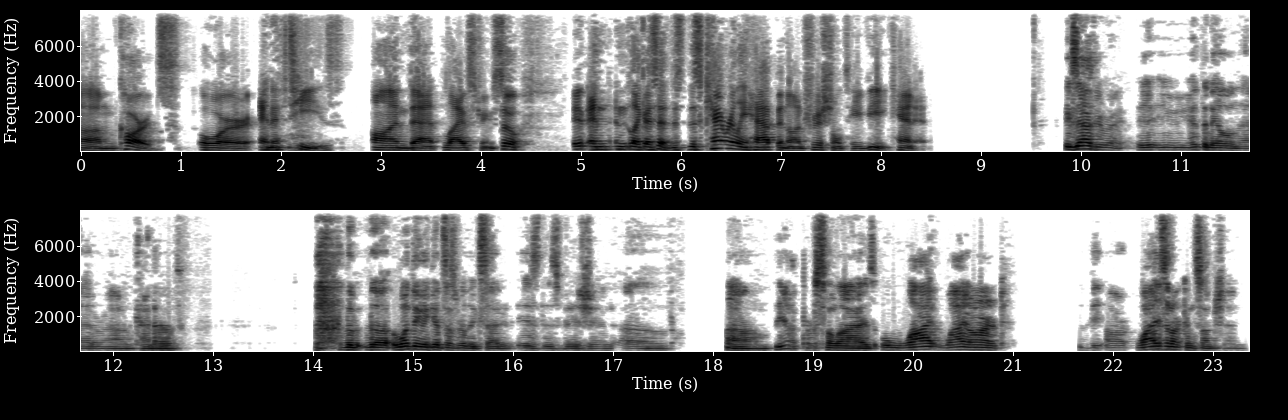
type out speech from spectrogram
um, cards or NFTs on that live stream. So, and, and like I said, this this can't really happen on traditional TV, can it? Exactly right. You, you hit the nail on the head around kind of the the one thing that gets us really excited is this vision of um, yeah, personalized. Why why aren't the our, why isn't our consumption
